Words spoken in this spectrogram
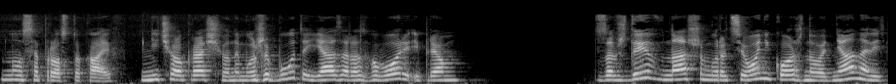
Ну, це просто кайф. Нічого кращого не може бути. Я зараз говорю і прям завжди в нашому раціоні кожного дня навіть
